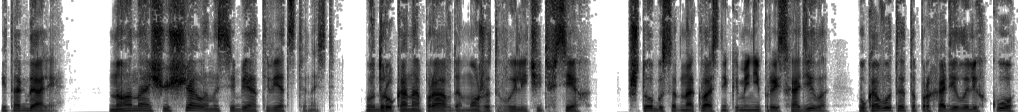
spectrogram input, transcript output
и так далее. Но она ощущала на себе ответственность. Вдруг она правда может вылечить всех. Что бы с одноклассниками ни происходило, у кого-то это проходило легко,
